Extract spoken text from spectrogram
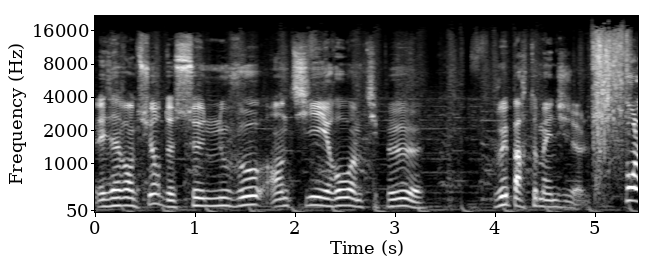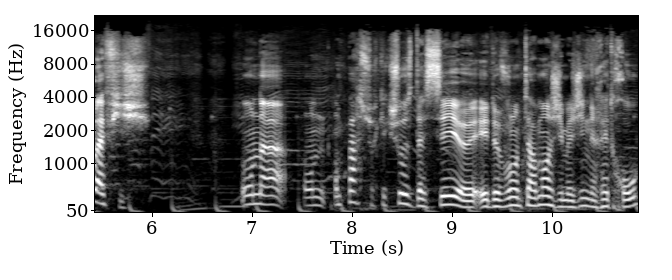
les aventures de ce nouveau anti-héros un petit peu joué par Thomas Angel. Pour l'affiche, on, on, part sur quelque chose d'assez et de volontairement, j'imagine, rétro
